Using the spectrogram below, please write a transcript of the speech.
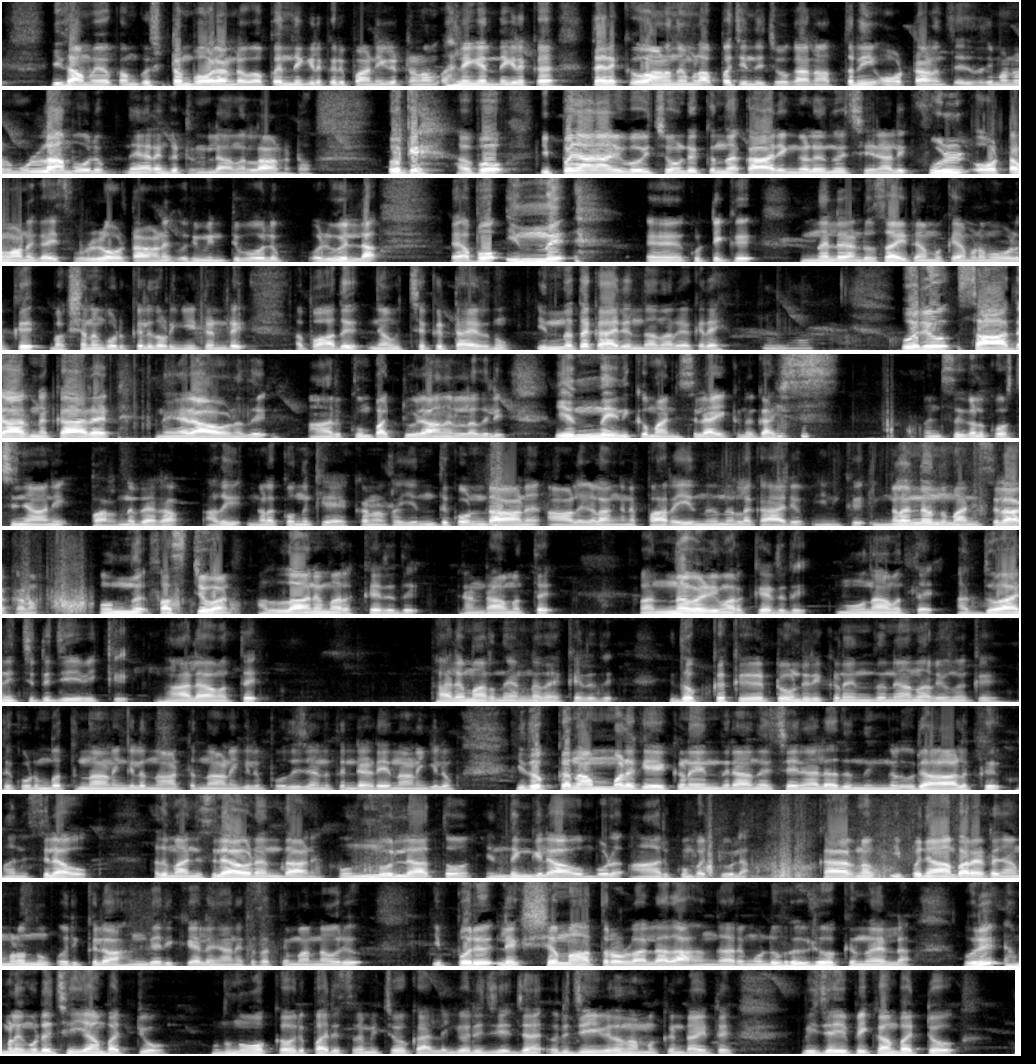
ഈ സമയമൊക്കെ നമുക്ക് ഇഷ്ടം പോലെ ഉണ്ടാവും. അപ്പോൾ എന്തെങ്കിലുമൊക്കെ ഒരു പണി കിട്ടണം അല്ലെങ്കിൽ എന്തെങ്കിലുമൊക്കെ തിരക്ക് വേണമെന്ന് നമ്മൾ അപ്പം ചിന്തിച്ചു. കാരണം അത്രയും ഓട്ടാണ്. ഇത്രയും പറഞ്ഞാൽ മുള്ളാൻ പോലും നേരം കിട്ടണില്ല എന്നുള്ളതാണ് കേട്ടോ ഓക്കെ അപ്പോൾ ഇപ്പോൾ ഞാൻ അനുഭവിച്ചുകൊണ്ടിരിക്കുന്ന കാര്യങ്ങൾ എന്ന് വെച്ച് കഴിഞ്ഞാൽ ഫുൾ ഓട്ടമാണ് ഗൈസ് ഫുൾ ഓട്ടമാണ് ഒരു മിനിറ്റ് പോലും ഒഴിവില്ല. അപ്പോൾ ഇന്ന് കുട്ടിക്ക് ഇന്നല്ല രണ്ട് ദിവസമായിട്ട് നമുക്ക് നമ്മുടെ മോൾക്ക് ഭക്ഷണം കൊടുക്കൽ തുടങ്ങിയിട്ടുണ്ട്. അപ്പോൾ അത് ഞാൻ ഉച്ചയ്ക്ക് ഇട്ടായിരുന്നു. ഇന്നത്തെ കാര്യം എന്താണെന്ന് അറിയാക്കരെ ഒരു സാധാരണക്കാരൻ നേരാവണത് ആർക്കും പറ്റൂല എന്നുള്ളതിൽ ഇന്ന് എനിക്ക് മനസ്സിലായിക്കണ് ഗൈസ് മനസ്സുകൾ കുറച്ച് ഞാൻ പറഞ്ഞു തരാം. അത് നിങ്ങളൊക്കെ ഒന്ന് കേൾക്കണം കേട്ടോ. എന്ത് കൊണ്ടാണ് ആളുകൾ അങ്ങനെ പറയുന്നത് എന്നുള്ള കാര്യം എനിക്ക് നിങ്ങൾ തന്നെ ഒന്ന് മനസ്സിലാക്കണം. ഒന്ന് ഫസ്റ്റ് വൺ അള്ളാനെ മറക്കരുത്. രണ്ടാമത്തെ വന്ന വഴി മറക്കരുത്. മൂന്നാമത്തെ അധ്വാനിച്ചിട്ട് ജീവിക്ക്. നാലാമത്തെ തല മറന്ന് എണ്ണ തേക്കരുത്. ഇതൊക്കെ കേട്ടുകൊണ്ടിരിക്കണ എന്തിനാന്ന് അറിയും നിങ്ങൾക്ക് ഇത് കുടുംബത്തിൽ നിന്നാണെങ്കിലും നാട്ടിൽ നിന്നാണെങ്കിലും പൊതുജനത്തിന്റെ ഇടയിൽ നിന്നാണെങ്കിലും ഇതൊക്കെ നമ്മൾ കേൾക്കണ എന്തിനാന്ന് വെച്ച് കഴിഞ്ഞാൽ അത് നിങ്ങൾ ഒരാൾക്ക് മനസ്സിലാവും. അത് മനസ്സിലാവണം എന്താണ്? ഒന്നുമില്ലാത്തോ എന്തെങ്കിലും ആവുമ്പോൾ ആർക്കും പറ്റൂല. കാരണം ഇപ്പം ഞാൻ പറയട്ടെ നമ്മളൊന്നും ഒരിക്കലും അഹങ്കരിക്കുകയല്ല. ഞാനൊക്കെ സത്യം പറഞ്ഞ ഒരു ഇപ്പോൾ ഒരു ലക്ഷ്യം മാത്രമേ ഉള്ളൂ അല്ലാതെ അഹങ്കാരം കൊണ്ട് വീട് വെക്കുന്നതല്ല. ഒരു നമ്മളെയും കൂടെ ചെയ്യാൻ പറ്റുമോ ഒന്ന് നോക്കുക ഒരു പരിശ്രമിച്ച് നോക്കുക അല്ലെങ്കിൽ ഒരു ഒരു ജീവിതം നമുക്ക് ഉണ്ടായിട്ട് വിജയിപ്പിക്കാൻ പറ്റുമോ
